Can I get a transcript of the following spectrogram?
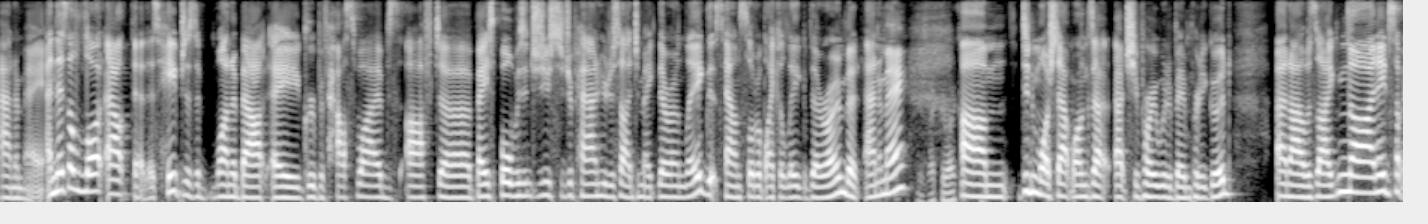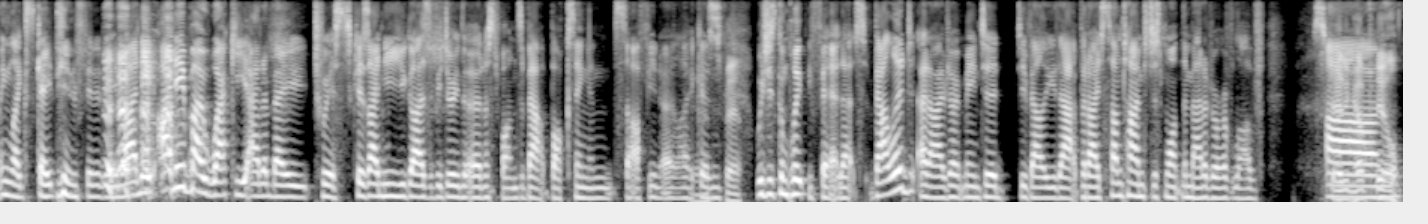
anime. And there's a lot out there. There's heaps. There's one about a group of housewives after baseball was introduced to Japan who decided to make their own league that sounds sort of like a league of their own, but anime. Um, didn't watch that one because that actually probably would have been pretty good. And I was like, no, I need something like Skate the Infinity. I need I need my wacky anime twist because I knew you guys would be doing the earnest ones about boxing and stuff. You know, like that's and which is completely fair. That's valid, and I don't mean to devalue that. But I sometimes just want the Matador of Love. Skating uphill.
